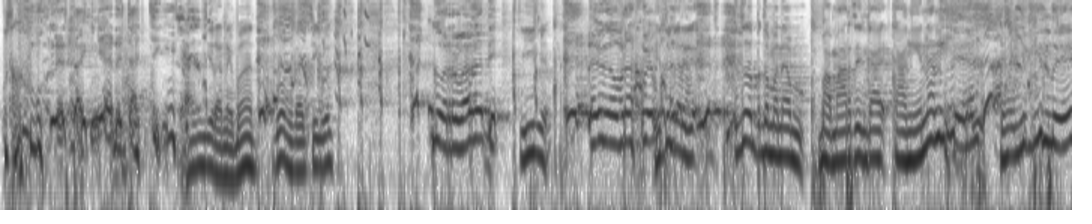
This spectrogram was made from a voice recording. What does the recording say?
Pas gue boleh tainya ada cacing Anjir aneh banget. Gue enggak sih gue. Gor banget ya Iya. Tapi gak pernah itu gara-gara itu temannya Pak Martin Ka- kangenan tuh ya yang bikin tuh ya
